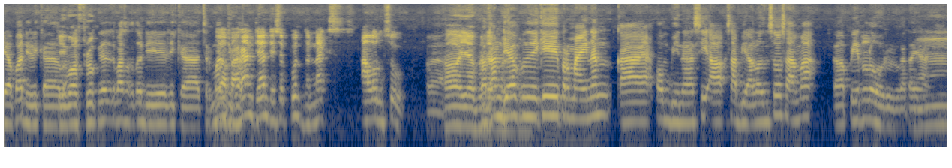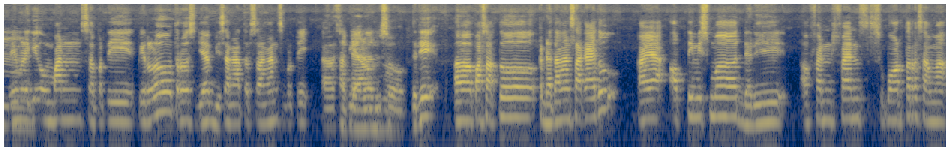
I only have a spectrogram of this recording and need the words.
apa di Liga Di Wolfsburg. Itu pas waktu di Liga Jerman Ya, juga. bahkan dia disebut the next Alonso. Wah. Oh iya benar. Bahkan dia memiliki permainan kayak kombinasi Al- Sabi Alonso sama eh, Pirlo dulu katanya. Hmm. Dia memiliki umpan seperti Pirlo, terus dia bisa ngatur serangan seperti eh, Sabi Xabi Alonso. Jadi eh, pas waktu kedatangan Saka itu kayak optimisme dari fans-fans supporter sama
